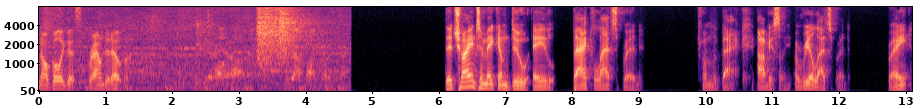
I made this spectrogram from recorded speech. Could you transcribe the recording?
No, go like this. Round it out. They're trying to make him do a back lat spread from the back, obviously, a real lat spread, right?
